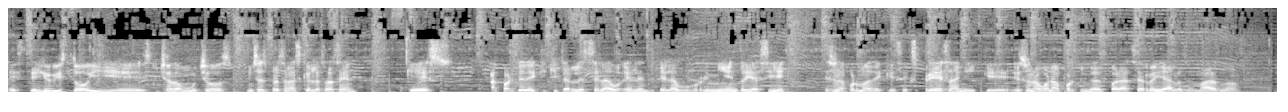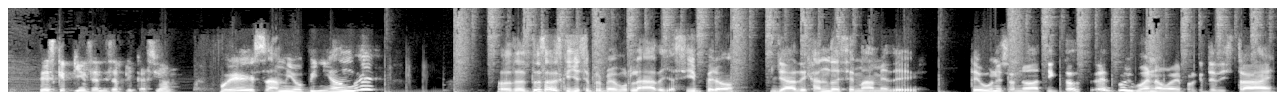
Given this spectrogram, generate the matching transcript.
este, yo he visto y he escuchado a muchos, muchas personas que los hacen, que es, aparte de que quitarles el- el aburrimiento y así, es una forma de que se expresan y que es una buena oportunidad para hacer reír a los demás, ¿no? ¿Ustedes qué piensan de esa aplicación? Pues, a mi opinión, güey. O sea, tú sabes que yo siempre me he burlado y así, pero ya dejando ese mame de te unes o no a TikTok, es muy bueno, güey, porque te distrae.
